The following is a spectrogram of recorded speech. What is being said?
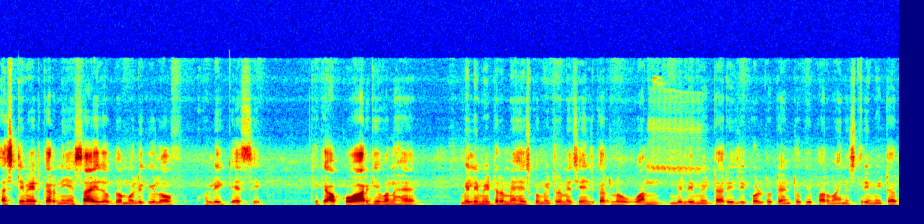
एस्टिमेट करनी है size of the molecule of oleic acid ठीक है, आपको आर गिवन है मिलीमीटर में है, इसको मीटर में चेंज कर लो। One millimetre is equal to ten to की power minus three metre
